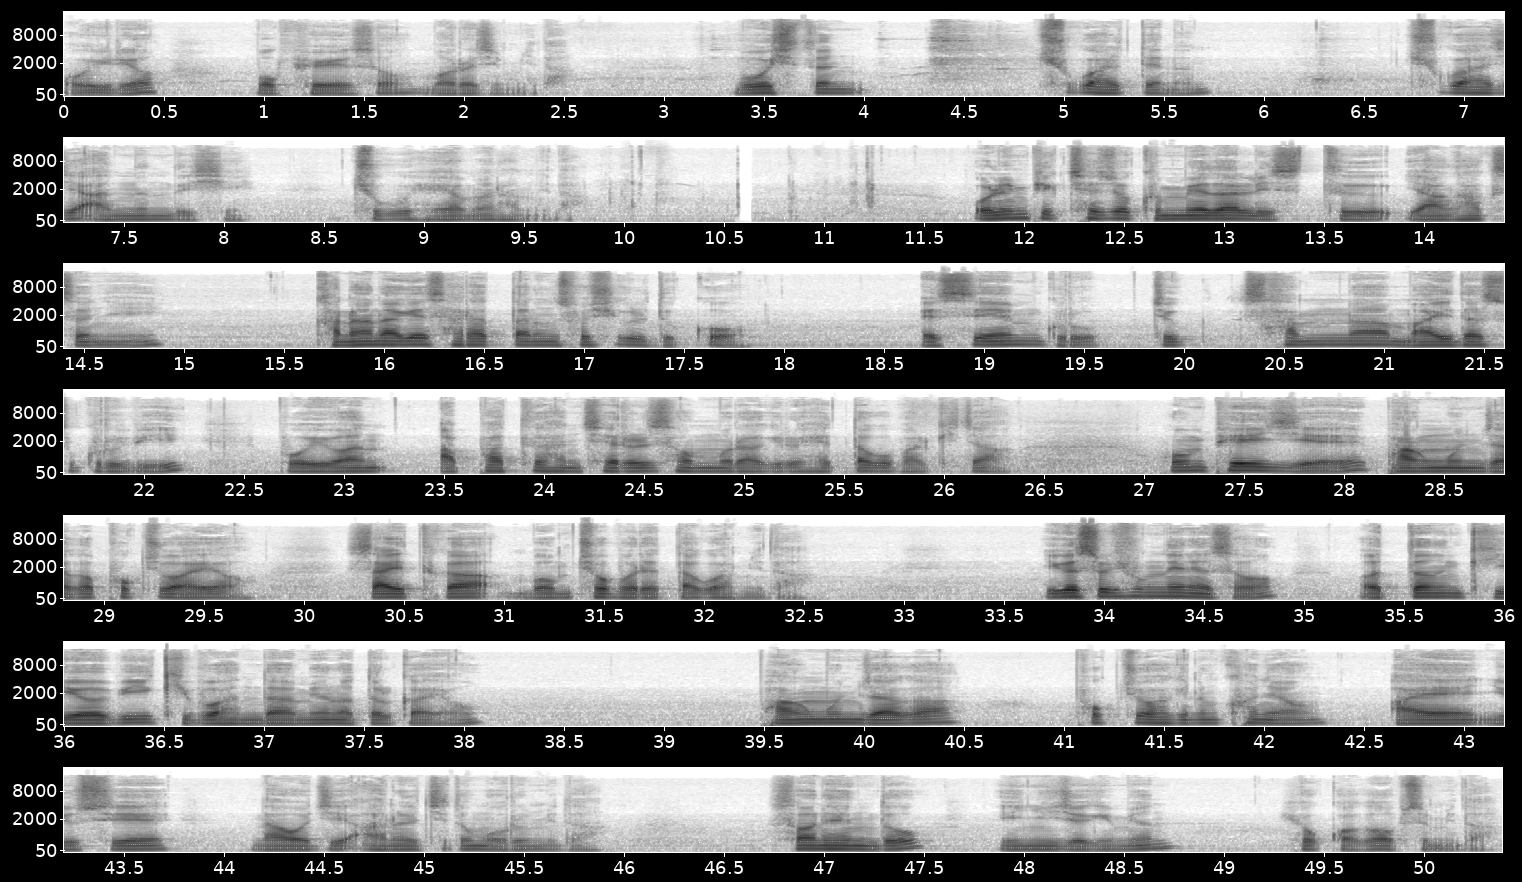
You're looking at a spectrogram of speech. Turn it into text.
오히려 목표에서 멀어집니다. 무엇이든 추구할 때는 추구하지 않는 듯이 추구해야만 합니다. 올림픽 체조 금메달리스트 양학선이 가난하게 살았다는 소식을 듣고 SM 그룹, 즉 삼라 마이다스 그룹이 보유한 아파트 한 채를 선물하기로 했다고 밝히자 홈페이지에 방문자가 폭주하여 사이트가 멈춰버렸다고 합니다. 이것을 흉내내서 어떤 기업이 기부한다면 어떨까요? 방문자가 폭주하기는 커녕 아예 뉴스에 나오지 않을지도 모릅니다. 선행도 인위적이면 효과가 없습니다.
